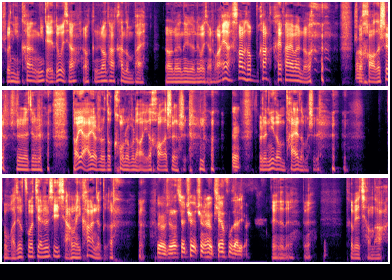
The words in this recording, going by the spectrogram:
说你看你给刘伟强，然后让他看怎么拍，然后那那个刘伟强说，哎呀，算了，他不看了，开拍吧，你知道吗？说嗯好的摄影师就是 导演有时候都控制不了一个好的摄影师，对，就是你怎么拍怎么是，就我就坐监视器前面一看就得了。对，我觉得这确确实还有天赋在里边。对对对对，特别强大。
